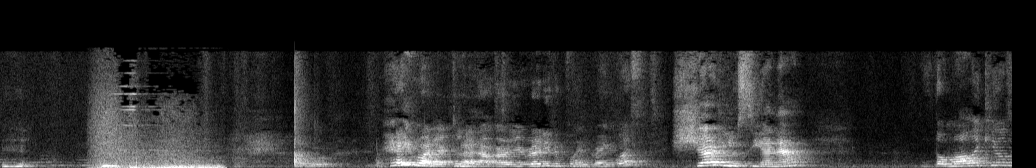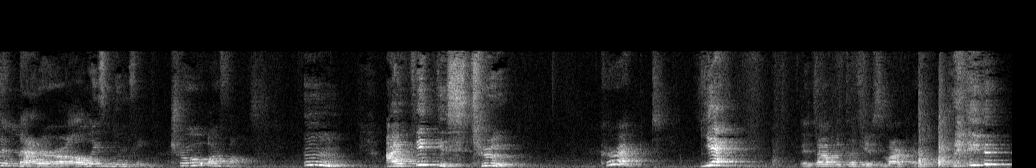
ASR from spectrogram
Hey Maria Clara, are you ready to play Brain Quest? Sure, Luciana. The molecules in matter are always moving. True or false? Hmm, I think it's true. Correct. Yeah. It's all because you're smart.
